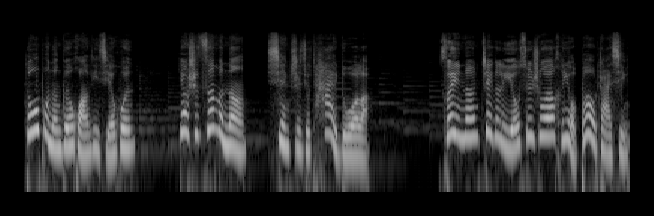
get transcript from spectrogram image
都不能跟皇帝结婚，要是这么弄，限制就太多了。所以呢，这个理由虽说很有爆炸性，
